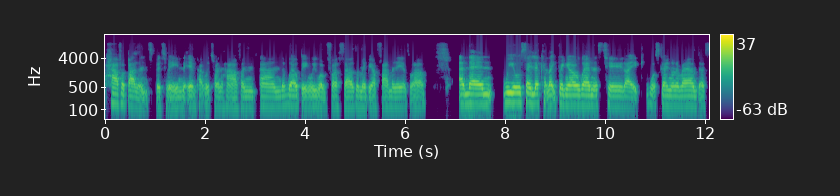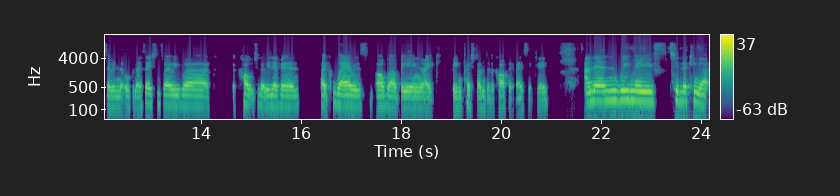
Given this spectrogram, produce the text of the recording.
have a balance between the impact we're trying to have and and the well-being we want for ourselves and maybe our family as well. And then we also look at like bring our awareness to like what's going on around us. So in the organizations where we work the culture that we live in like where is our well-being like being pushed under the carpet basically? And then we move to looking at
